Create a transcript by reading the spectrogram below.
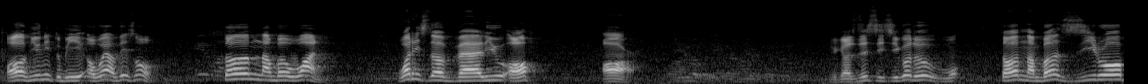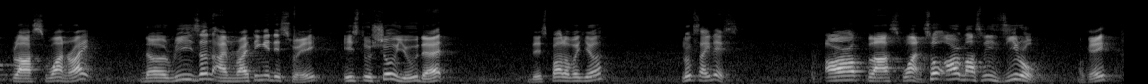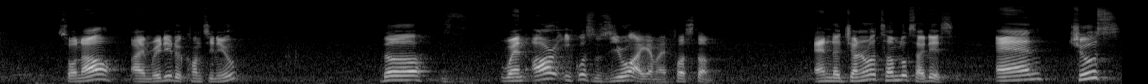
All of you need to be aware of this, no? Term number 1. What is the value of r? Because this is equal to term number 0 plus 1, right? The reason I'm writing it this way is to show you that this part over here looks like this. r plus 1. So r must be 0, okay? So now I'm ready to continue. The when r equals to 0, I get my first term. And the general term looks like this. And choose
